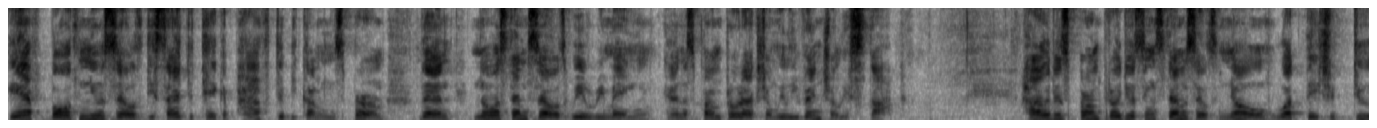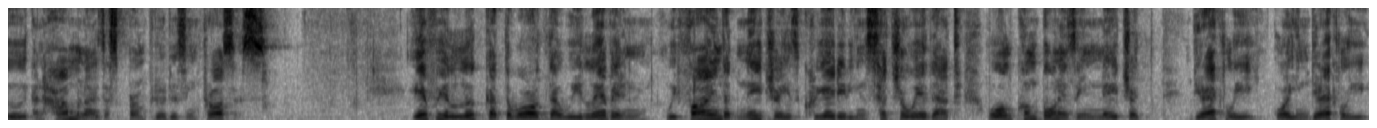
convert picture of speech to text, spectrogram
if both new cells decide to take a path to becoming sperm, then no stem cells will remain and sperm production will eventually stop. How do sperm producing stem cells know what they should do and harmonize the sperm producing process? If we look at the world that we live in, we find that nature is created in such a way that all components in nature directly or indirectly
